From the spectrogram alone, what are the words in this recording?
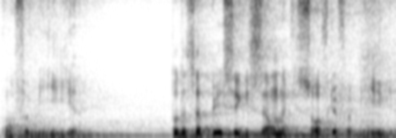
com a família, toda essa perseguição né, que sofre a família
